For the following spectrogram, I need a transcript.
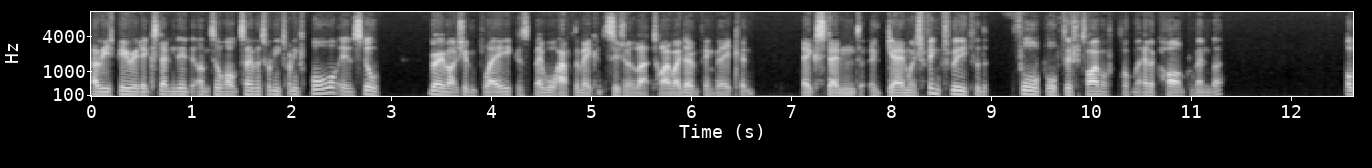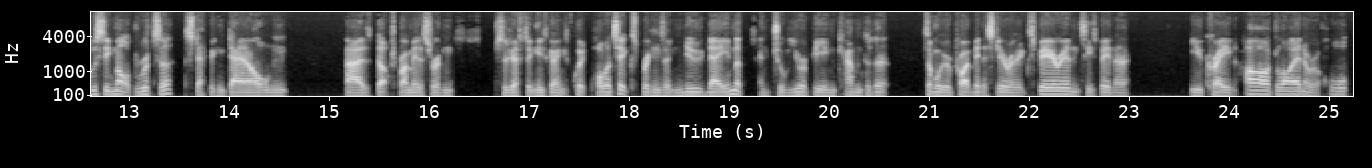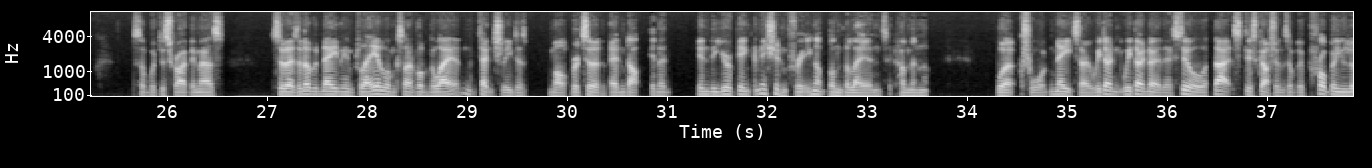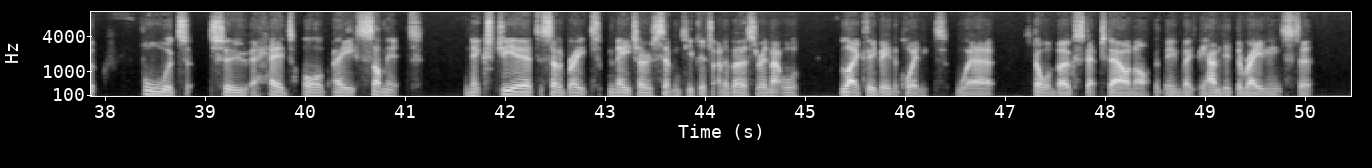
have his period extended until October 2024. It's still very much in play because they will have to make a decision at that time. I don't think they can extend again, which I think to be for the fourth or fifth time off the top of my head, I can't remember. Obviously, Mark Rutte stepping down as Dutch Prime Minister and suggesting he's going to quit politics brings a new name, a potential European candidate, someone with a prime ministerial experience. He's been a Ukraine hardliner, a hawk, some would describe him as. So there's another name in play alongside von der Leyen. Potentially, does Mark Rutte end up in a in the European Commission, freeing up von der Leyen to come and work for NATO? We don't we don't know. There's still that's discussions that we probably look forward to ahead of a summit next year to celebrate NATO's 75th anniversary, and that will likely be the point where Stoltenberg steps down after being basically handed the reins to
